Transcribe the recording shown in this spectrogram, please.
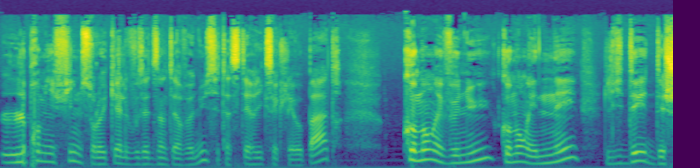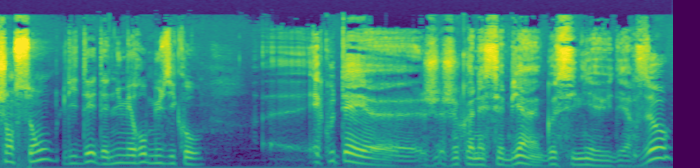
Le premier film sur lequel vous êtes intervenu, c'est Astérix et Cléopâtre comment est venue, comment est née l'idée des chansons, l'idée des numéros musicaux? euh, Écoutez, euh, je, connaissais bien Goscinny et Uderzo,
